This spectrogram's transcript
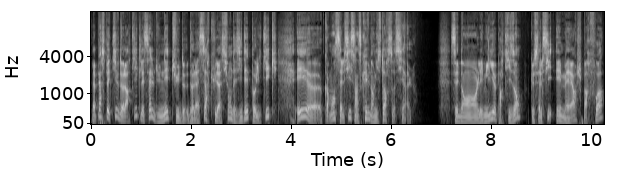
La perspective de l'article est celle d'une étude de la circulation des idées politiques et euh, comment celles-ci s'inscrivent dans l'histoire sociale. C'est dans les milieux partisans que celles-ci émergent parfois,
